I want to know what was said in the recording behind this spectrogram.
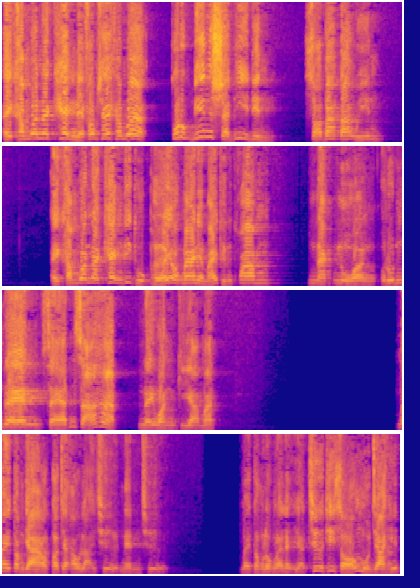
ไอ้คำว่านักแข่งเนี่ยเขาใช้คำว่า กุรุบินชาดีดิน ซอบาตาวีนไอ้คำว่านักแข่งที่ถูกเผยออกมาเนี่ยหมายถึงความหนักหน่วง รุนแรง แสนสาหัสในวันกิยามัตไม่ต้องยาวเพราะจะเอาหลายชื่อ เน้นชื่อ ไม่ต้องลงรายละเอียด ชื่อที่สองมูจาฮิด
